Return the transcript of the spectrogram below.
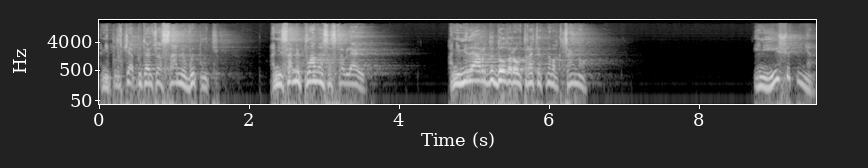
Они пытаются сами выплыть. Они сами планы составляют. Они миллиарды долларов тратят на вакцину. И не ищут меня.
